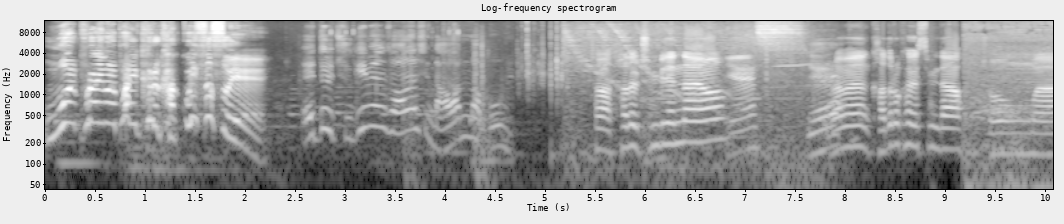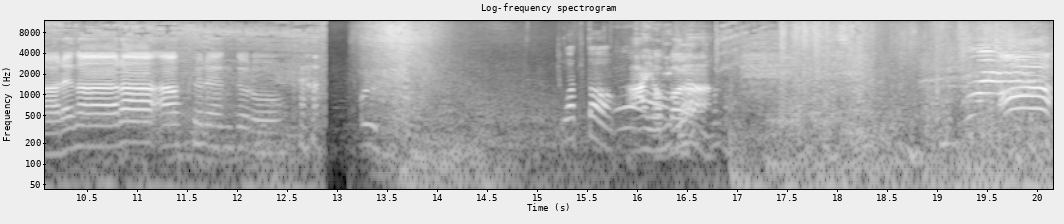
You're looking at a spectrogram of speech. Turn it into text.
5월 primal pike를 갖고 있었어 얘. 애들 죽이면서 하나씩 나왔나 봄 자 다들 준비됐나요? Yes. 예. 그러면 가도록 하겠습니다. 종말의 나라 아크랜드로. 어휴, 왔다 아 여기구나. 아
